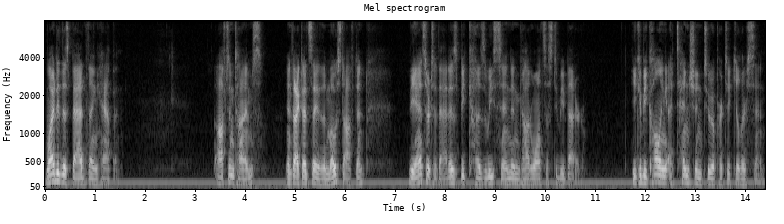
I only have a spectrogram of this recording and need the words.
Why did this bad thing happen? Oftentimes, in fact, I'd say the most often, the answer to that is because we sinned and God wants us to be better. He could be calling attention to a particular sin.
